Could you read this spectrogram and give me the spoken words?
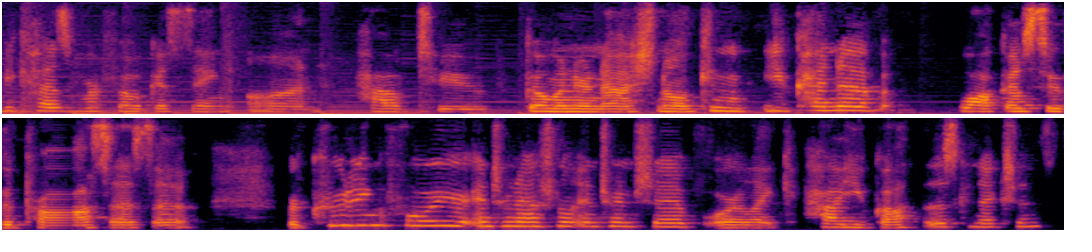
Because we're focusing on how to go international, can you kind of walk us through the process of recruiting for your international internship or like how you got those connections?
